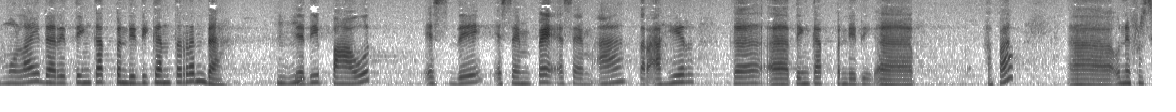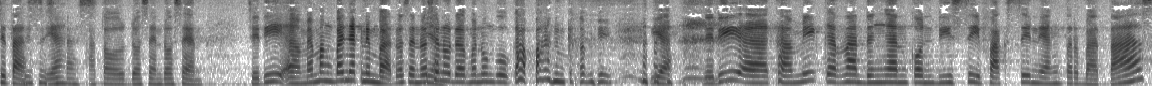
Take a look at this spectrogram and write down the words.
mulai dari tingkat pendidikan terendah. Mm-hmm. Jadi PAUD, SD, SMP, SMA, terakhir ke uh, tingkat pendidik uh, apa? Uh, universitas, ya, universitas ya atau dosen-dosen. Jadi uh, memang banyak nih Mbak dosen-dosen yeah. udah menunggu kapan kami. ya, jadi uh, kami karena dengan kondisi vaksin yang terbatas,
